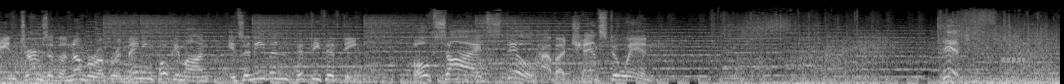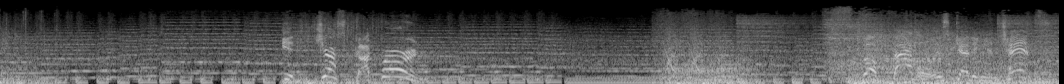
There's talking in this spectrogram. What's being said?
In terms of the number of remaining Pokemon, it's an even 50-50. Both sides still have a chance to win. Hit! It just got burned! The battle is getting intense!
